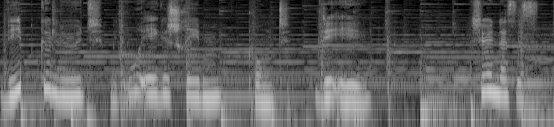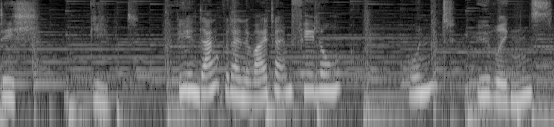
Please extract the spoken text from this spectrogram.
wiebgelüt mit ue geschrieben.de. Schön, dass es dich gibt. Vielen Dank für deine Weiterempfehlung und übrigens,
